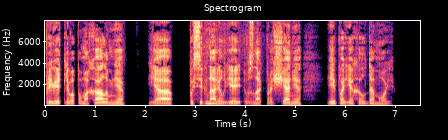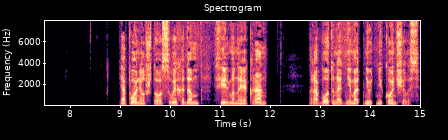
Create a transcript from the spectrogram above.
приветливо помахала мне, я посигналил ей в знак прощания и поехал домой. Я понял, что с выходом фильма на экран работа над ним отнюдь не кончилась.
